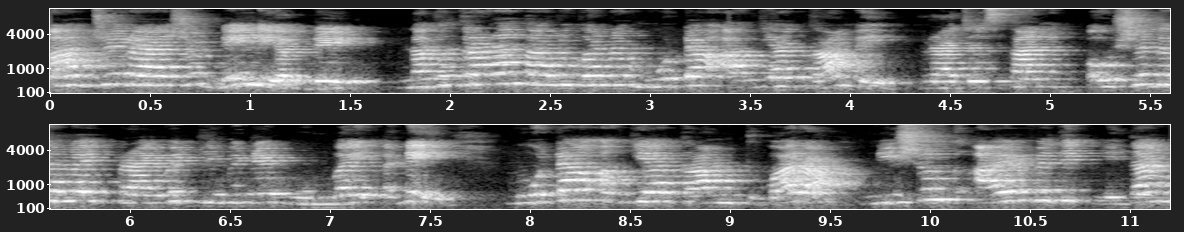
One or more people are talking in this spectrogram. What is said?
આપ જોઈ રહ્યા છો ડેલી અપડેટ નખત્રાણા તાલુકાના મોટા આગિયા ગામે રાજસ્થાન ઔષધાલય પ્રાઇવેટ લિમિટેડ મુંબઈ અને મોટા આગિયા ગામ દ્વારા નિશુલ્ક આયુર્વેદિક નિદાન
